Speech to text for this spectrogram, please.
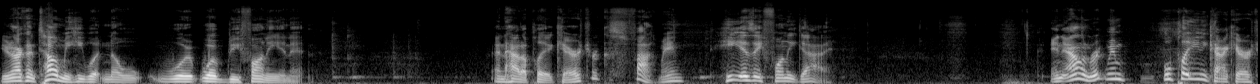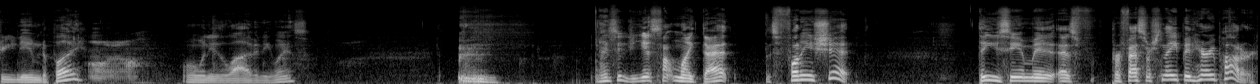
You're not going to tell me he wouldn't know what would be funny in it and how to play a character. Cause fuck, man, he is a funny guy. And Alan Rickman will play any kind of character you need him to play. Oh yeah. Well, when he's alive, anyways. I said, you get something like that. It's funny as shit. Then you see him as Professor Snape in Harry Potter.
